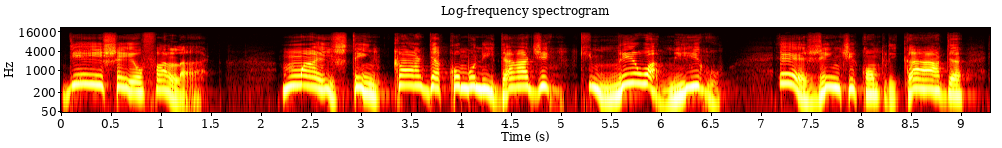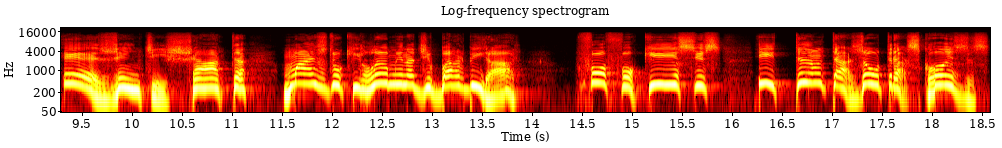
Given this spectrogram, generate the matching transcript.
deixa eu falar. Mas tem cada comunidade que, meu amigo, é gente complicada, é gente chata, mais do que lâmina de barbear, fofoquices e tantas outras coisas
